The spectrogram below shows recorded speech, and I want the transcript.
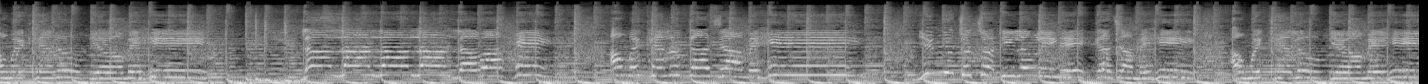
အောင်မခင်လို့ပြောမယ်ဟေးလာလာလာလာလာပါဟေးအောင်မခင်လို့ကကြမယ်ဟေးမြင့်မြတ်ချွတ်ချွတ်ဒီလုံးလေးနဲ့ကကြမယ်ဟေးအောင်မခင်လို့ပြောမယ်ဟေး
